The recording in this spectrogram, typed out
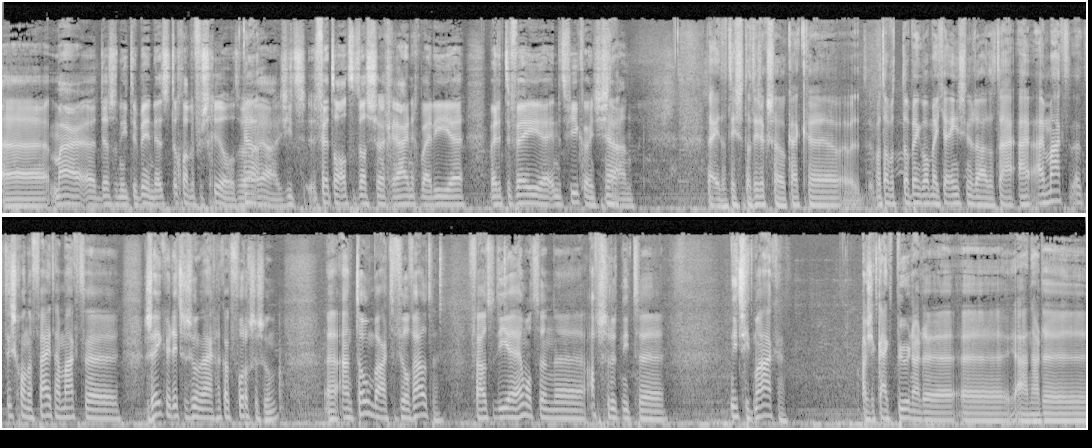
Uh, maar desalniettemin, dat is toch wel een verschil. Terwijl, ja. Ja, je ziet Vettel altijd was gereinigd bij, die, bij de tv in het vierkantje staan. Nee, dat is, dat is ook zo. Kijk, uh, wat, dat, dat ben ik wel met je eens inderdaad. Dat hij, hij, maakt, het is gewoon een feit. Hij maakt uh, zeker dit seizoen en eigenlijk ook vorig seizoen... Uh, aantoonbaar te veel fouten. Fouten die je Hamilton absoluut niet, niet ziet maken. Als je kijkt puur naar de, uh, ja, naar de,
